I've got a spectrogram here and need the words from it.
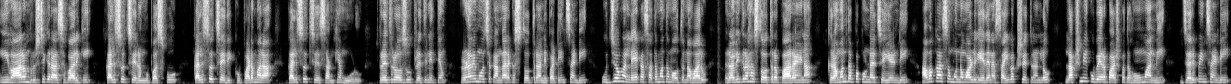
ఈ వారం వృష్టిక రాశి వారికి కలిసొచ్చే రంగు పసుపు కలిసొచ్చే దిక్కు పడమర కలిసొచ్చే సంఖ్య మూడు. ప్రతిరోజు ప్రతినిత్యం రుణ విమోచ అంగారక స్తోత్రాన్ని పఠించండి. ఉద్యోగం లేక సతమతం అవుతున్న వారు రవిగ్రహ స్తోత్ర పారాయణ క్రమం తప్పకుండా చేయండి. అవకాశం ఉన్నవాళ్ళు ఏదైనా శైవ క్షేత్రంలో లక్ష్మీ కుబేర పాశుపత హోమాన్ని జరిపించండి.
